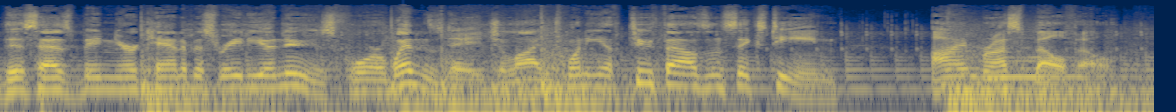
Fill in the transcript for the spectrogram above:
This has been your Cannabis Radio News for Wednesday, July 20th, 2016. I'm Russ Belville.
